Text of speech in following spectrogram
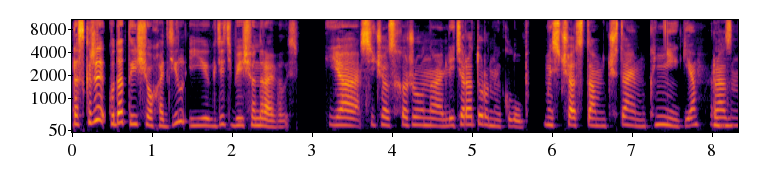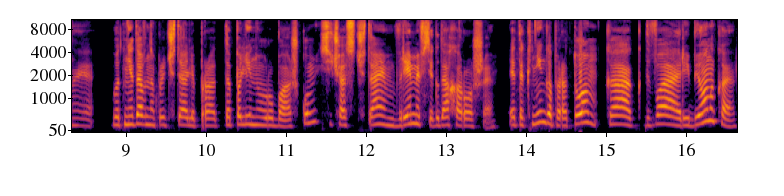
Расскажи, куда ты еще ходил и где тебе еще нравилось? Я сейчас хожу на литературный клуб. Мы сейчас там читаем книги mm-hmm. разные. Вот недавно прочитали про тополиную рубашку. Сейчас читаем «Время всегда хорошее». Это книга про то, как два ребенка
